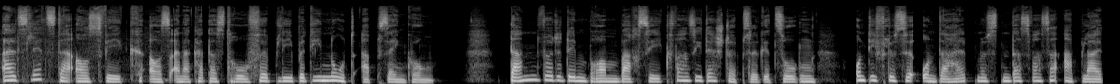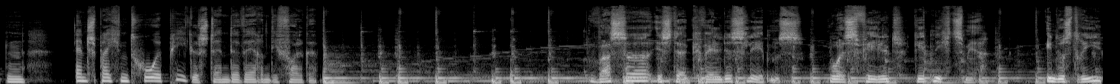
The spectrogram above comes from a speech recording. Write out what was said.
Als letzter Ausweg aus einer Katastrophe bliebe die Notabsenkung. Dann würde dem Brombachsee quasi der Stöpsel gezogen und die Flüsse unterhalb müssten das Wasser ableiten. Entsprechend hohe Pegelstände wären die Folge. Wasser ist der Quell des Lebens. Wo es fehlt, geht nichts mehr. Industrie,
